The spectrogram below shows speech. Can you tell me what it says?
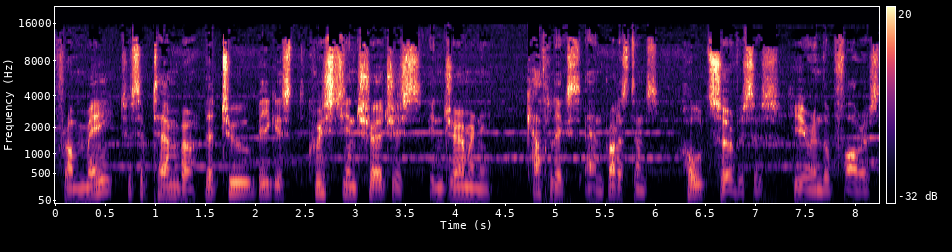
from May to September, the two biggest Christian churches in Germany, Catholics and Protestants, hold services here in the forest.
